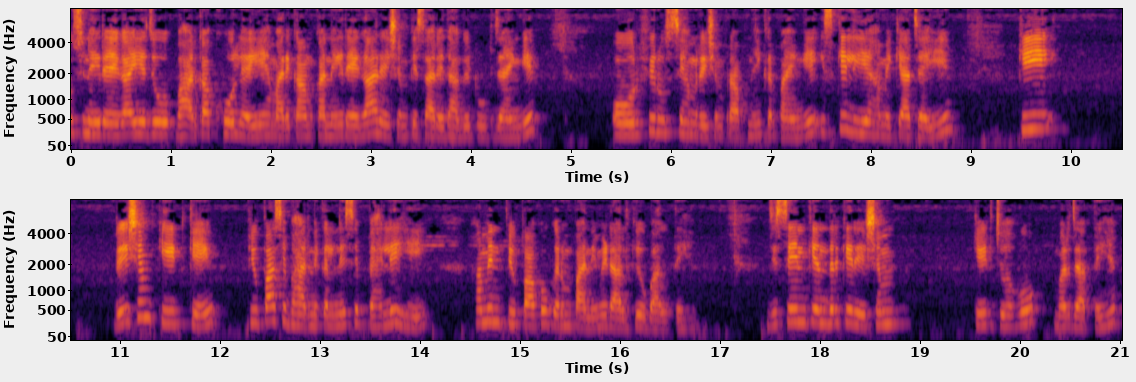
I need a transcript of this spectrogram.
कुछ नहीं रहेगा, ये जो बाहर का खोल है, ये हमारे काम का नहीं रहेगा, रेशम के सारे धागे टूट जाएँगे और फिर उससे हम रेशम प्राप्त नहीं कर पाएँगे। इसके लिए हमें क्या चाहिए कि रेशम कीट के प्यूपा से बाहर निकलने से पहले ही हम इन प्यूपा को गर्म पानी में डाल के उबालते हैं, जिससे इनके अंदर के रेशम कीट जो है वो मर जाते हैं।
